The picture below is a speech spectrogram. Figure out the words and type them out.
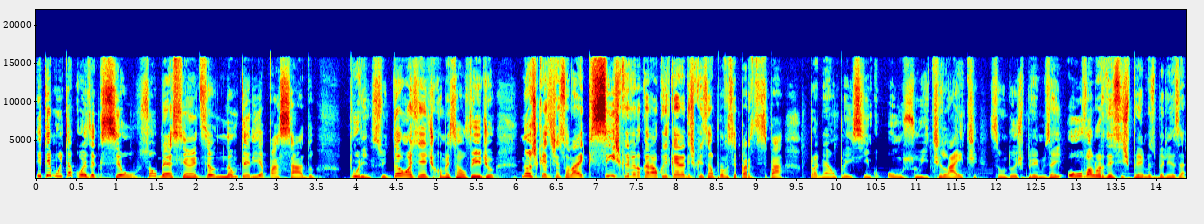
e tem muita coisa que se eu soubesse antes eu não teria passado por isso. Então, antes de a gente começar o vídeo, não esqueça de deixar seu like, se inscrever no canal, clicar aí na descrição para você participar para ganhar um Play 5 ou um Switch Lite. São dois prêmios aí, ou o valor desses prêmios, beleza?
